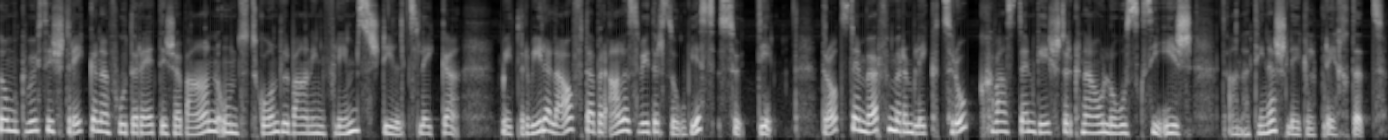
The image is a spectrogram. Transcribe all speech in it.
um gewisse Strecken von der Rätischen Bahn und die Gondelbahn in Flims stillzulegen. Mittlerweile läuft aber alles wieder so, wie es sollte. Trotzdem werfen wir einen Blick zurück, was denn gestern genau los war. Anatina Schlegel berichtet.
